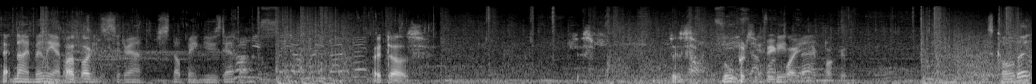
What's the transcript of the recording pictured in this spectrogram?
That 9 milli ammo I'd like- tends to sit around just not being used ever. Can't you see I'm reloading? It does. Just, just puts a that's big weight in your pocket. It's called it.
